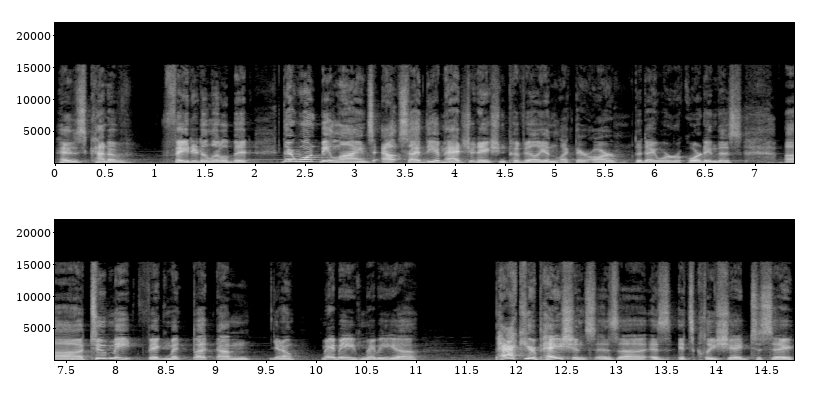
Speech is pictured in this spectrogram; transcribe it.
has kind of faded a little bit. There won't be lines outside the Imagination Pavilion like there are the day we're recording this uh, to meet Figment, but um, you know, maybe maybe uh, pack your patience, as uh, as it's cliched to say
